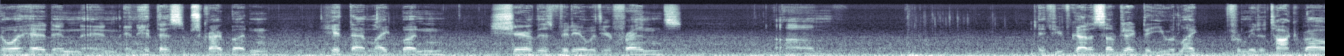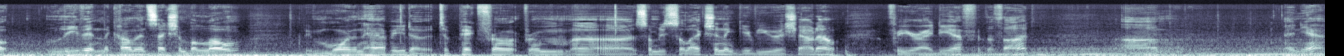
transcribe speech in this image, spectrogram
go ahead and, and, and hit that subscribe button, hit that like button, share this video with your friends. Um, if you've got a subject that you would like for me to talk about, leave it in the comment section below. I'd be more than happy to, to pick from, from uh, uh, somebody's selection and give you a shout out for your idea for the thought. Um, and yeah,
